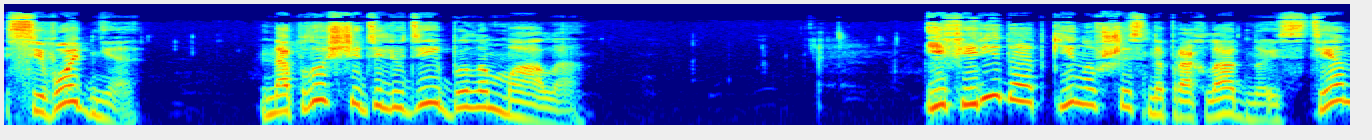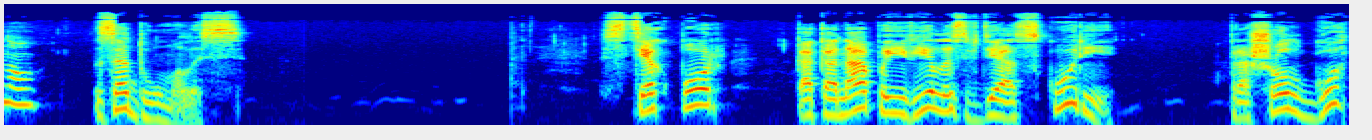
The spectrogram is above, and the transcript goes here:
Сегодня на площади людей было мало. И Ферида, откинувшись на прохладную стену, задумалась. С тех пор, как она появилась в Диаскурии, прошел год.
